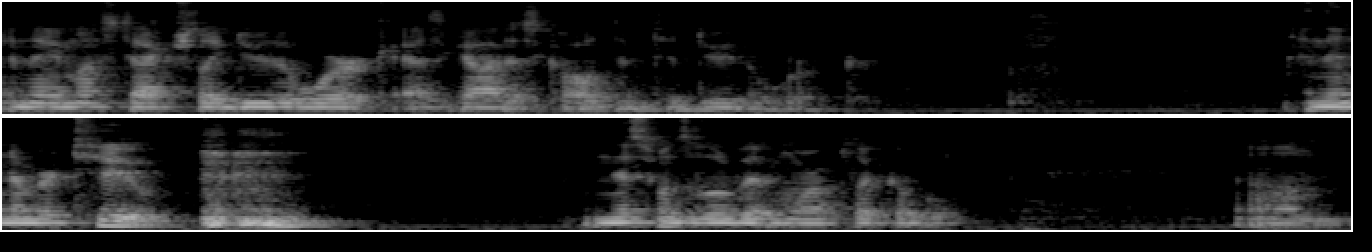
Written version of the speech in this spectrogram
and they must actually do the work as God has called them to do the work. And then number two, and this one's a little bit more applicable. Um,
